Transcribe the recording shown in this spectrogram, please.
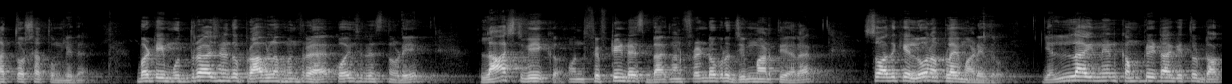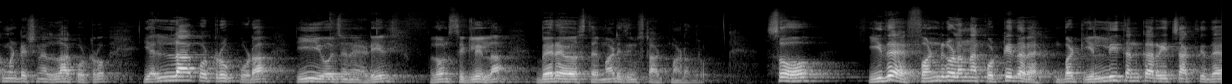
ಹತ್ತು ವರ್ಷ ತುಂಬಿದೆ. ಬಟ್ ಈ ಮುದ್ರಾ ಯೋಜನೆದು ಪ್ರಾಬ್ಲಮ್ ಅಂದರೆ ಕೋಇನ್ಸಿಡೆನ್ಸ್ ನೋಡಿ ಲಾಸ್ಟ್ ವೀಕ್ ಒಂದು ಫಿಫ್ಟೀನ್ ಡೇಸ್ ಬ್ಯಾಕ್ ನನ್ನ ಫ್ರೆಂಡ್ ಒಬ್ಬರು ಜಿಮ್ ಮಾಡ್ತಿದ್ದಾರೆ ಸೊ ಅದಕ್ಕೆ ಲೋನ್ ಅಪ್ಲೈ ಮಾಡಿದರು. ಎಲ್ಲ ಇನ್ನೇನು ಕಂಪ್ಲೀಟ್ ಆಗಿತ್ತು ಡಾಕ್ಯುಮೆಂಟೇಷನ್ ಎಲ್ಲ ಕೊಟ್ಟರು ಎಲ್ಲ ಕೊಟ್ಟರು ಕೂಡ ಈ ಯೋಜನೆ ಅಡಿ ಲೋನ್ ಸಿಗಲಿಲ್ಲ. ಬೇರೆ ವ್ಯವಸ್ಥೆ ಮಾಡಿ ಜಿಮ್ ಸ್ಟಾರ್ಟ್ ಮಾಡಿದ್ರು. ಸೊ ಇದೆ ಫಂಡ್ಗಳನ್ನು ಕೊಟ್ಟಿದ್ದಾರೆ ಬಟ್ ಎಲ್ಲಿ ತನಕ ರೀಚ್ ಆಗ್ತಿದೆ?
